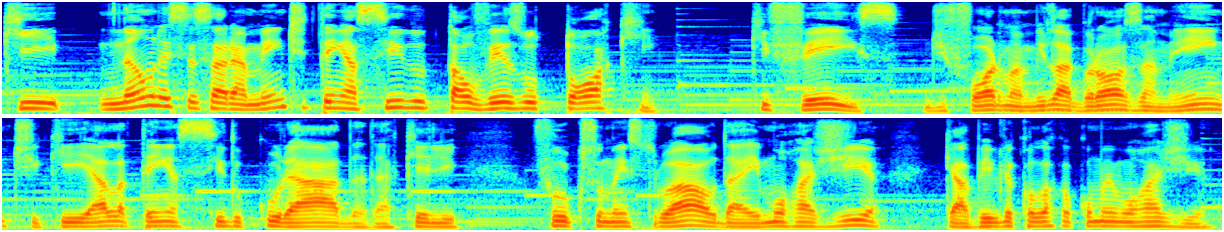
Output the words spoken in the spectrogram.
que não necessariamente tenha sido talvez o toque que fez de forma milagrosamente que ela tenha sido curada daquele fluxo menstrual, da hemorragia, que a Bíblia coloca como hemorragia,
